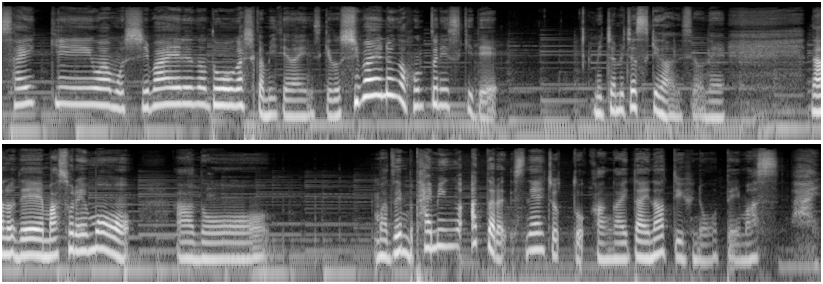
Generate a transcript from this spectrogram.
最近はもう柴犬の動画しか見てないんですけど、柴犬が本当に好きで、めちゃめちゃ好きなんですよね。なので、まあそれも、あのーまあ、全部タイミングがあったらですね、ちょっと考えたいなっていうふうに思っています。はい。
